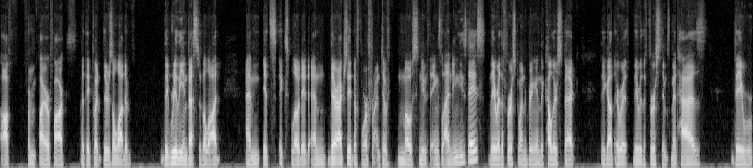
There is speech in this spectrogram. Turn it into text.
off from Firefox, but they put there's a lot of they really invested a lot, and it's exploded. And they're actually at the forefront of most new things landing these days. They were the first one to bring in the color spec. They got there with they were the first to implement has. They were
